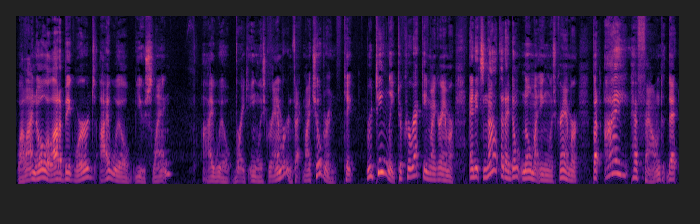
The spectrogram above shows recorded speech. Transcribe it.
while I know a lot of big words, I will use slang? I will break English grammar. In fact, my children take routinely to correcting my grammar. And it's not that I don't know my English grammar, but I have found that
